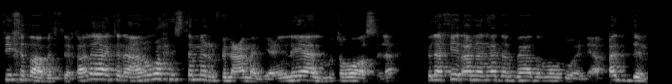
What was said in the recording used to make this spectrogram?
في خطاب الثقة. لغايه الآن وراح نستمر في العمل يعني ليال متواصلة. في الأخير أنا الهدف بهذا الموضوع إني أقدم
